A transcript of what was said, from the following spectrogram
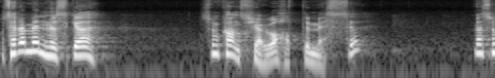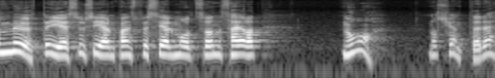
Og så er det mennesker som kanskje òg har hatt det med seg, men som møter Jesus igjen på en spesiell måte og sier at nå, nå skjønte jeg det.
